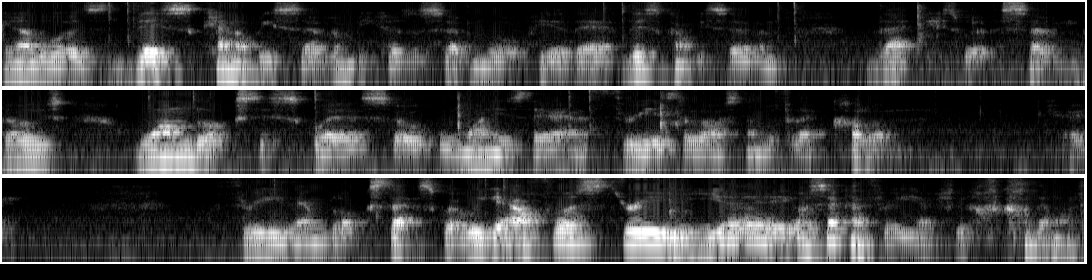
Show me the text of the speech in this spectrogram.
In other words, this cannot be seven because the seven will appear there. This can't be seven. That is where the seven goes. One blocks this square, so one is there, and three is the last number for that column. Okay. Three then blocks that square. We get our first three, yay! Or second three, actually. I've got that one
